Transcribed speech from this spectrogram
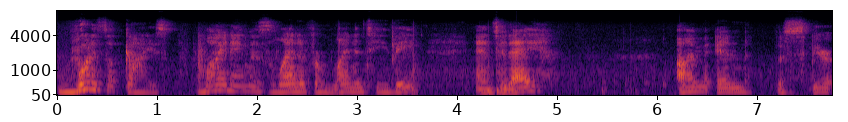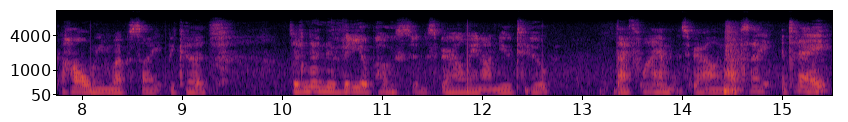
What is up guys? My name is Landyn from Landyn TV and today I'm in the Spirit Halloween website because there's no new video posted in the Spirit Halloween on YouTube. That's why I'm in the Spirit Halloween website. And today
